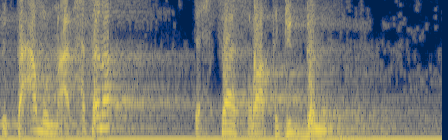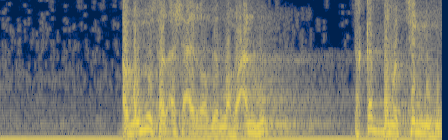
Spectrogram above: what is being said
بالتعامل مع الحسنة إحساس راقي جدا. أبو موسى الأشعري رضي الله عنه تقدمت سنه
